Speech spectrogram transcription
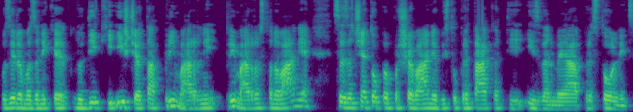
Oziroma za neke ljudi, ki iščejo ta primarni, primarno stanovanje, se začne to popraševanje v bistvu pretakati izven meja prestolnic.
